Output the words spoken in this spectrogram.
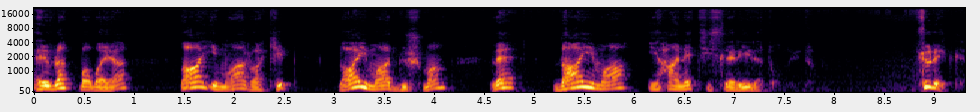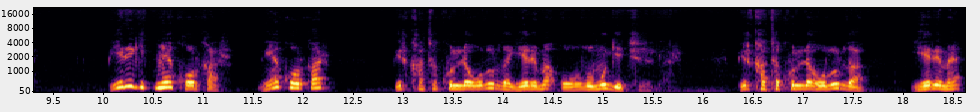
evlat babaya daima rakip, daima düşman ve daima ihanet hisleriyle doluydu. Sürekli. Bir yere gitmeye korkar. Niye korkar? Bir katakulle olur da yerime oğlumu geçirirler. Bir katakulle olur da yerime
